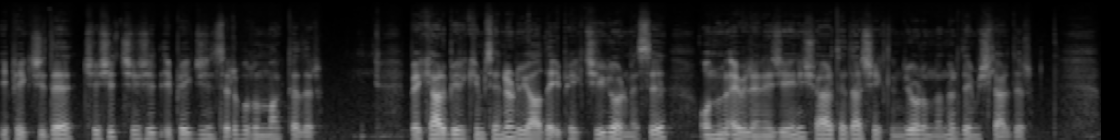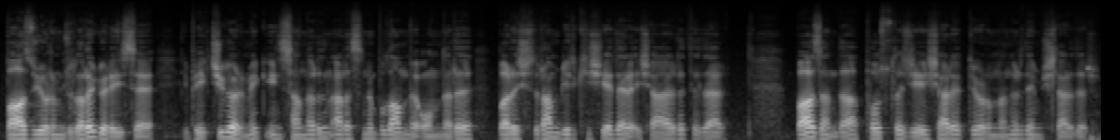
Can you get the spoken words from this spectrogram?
ipekçide çeşit çeşit ipek cinsleri bulunmaktadır. Bekar bir kimsenin rüyada ipekçiyi görmesi, onun evleneceğini işaret eder şeklinde yorumlanır demişlerdir. Bazı yorumculara göre ise ipekçi görmek insanların arasını bulan ve onları barıştıran bir kişiye de işaret eder. Bazen de postacıya işaretle yorumlanır demişlerdir.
